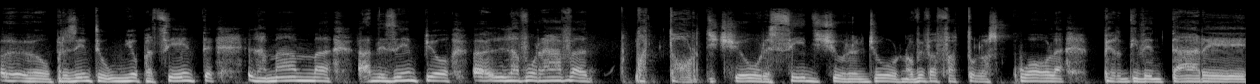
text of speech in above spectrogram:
eh, ho presente un mio paziente, la mamma ad esempio eh, lavorava 14 ore, 16 ore al giorno, aveva fatto la scuola per diventare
